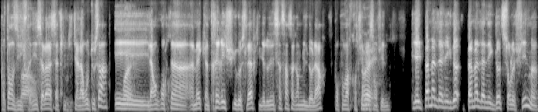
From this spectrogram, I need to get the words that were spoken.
Pourtant, on se dit, Wow. Freddy, ça va, c'est un film qui tient la route, tout ça. hein. Et Ouais. il a rencontré un, un mec, un très riche yougoslave, qui lui a donné 550 000 dollars pour pouvoir continuer Ouais. son film. Il y a eu pas mal d'anecdotes, pas mal d'anecdotes sur le film.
